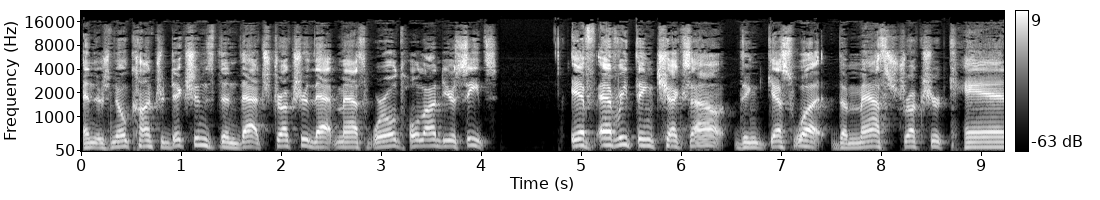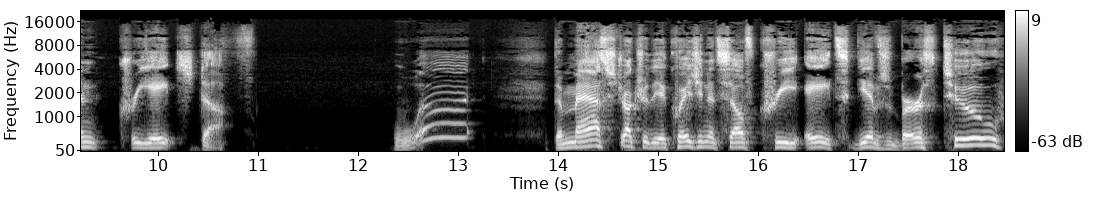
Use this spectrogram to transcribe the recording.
and there's no contradictions, then that structure, that math world, hold on to your seats. If everything checks out, then guess what? The math structure can create stuff. What? The mass structure, the equation itself creates, gives birth to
